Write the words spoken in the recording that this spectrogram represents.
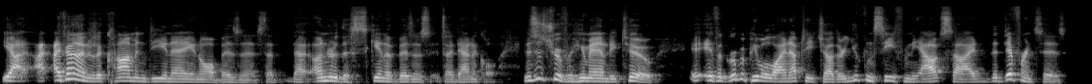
Yeah, I, I, found that there's a common DNA in all business that that under the skin of business, it's identical. And this is true for humanity too. If a group of people line up to each other, you can see from the outside the differences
